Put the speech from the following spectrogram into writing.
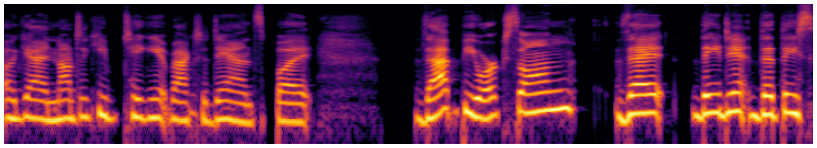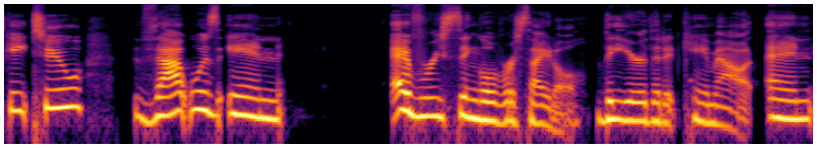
again, not to keep taking it back to dance, but that Bjork song that they did that they skate to, that was in every single recital the year that it came out. And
